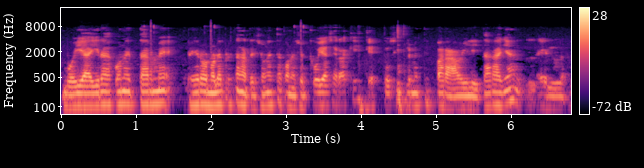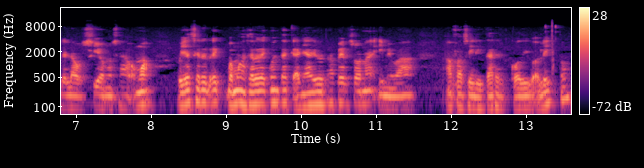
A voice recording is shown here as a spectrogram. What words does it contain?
Voy a ir a conectarme, pero no le prestan atención a esta conexión que voy a hacer aquí, que esto simplemente es para habilitar allá la opción. O sea, vamos, voy a hacer vamos a hacer de cuenta que añade otra persona y me va a facilitar el código. ¿Listo?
